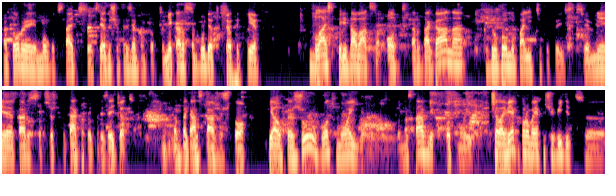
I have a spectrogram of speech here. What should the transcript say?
которые могут стать следующим президентом Турции. Мне кажется, будет все-таки власть передаваться от Эрдогана к другому политику. То есть мне кажется, все-таки так это и произойдет. Эрдоган скажет, что я ухожу, вот мой наставник, вот мой человек, которого я хочу видеть э,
